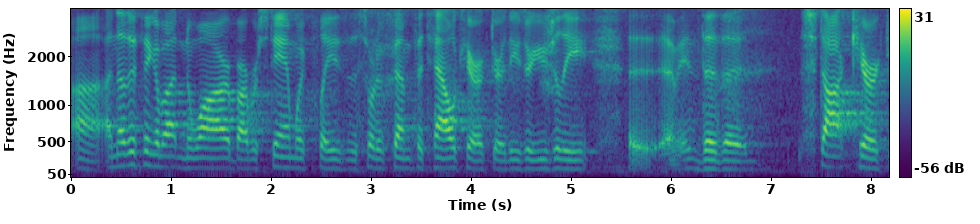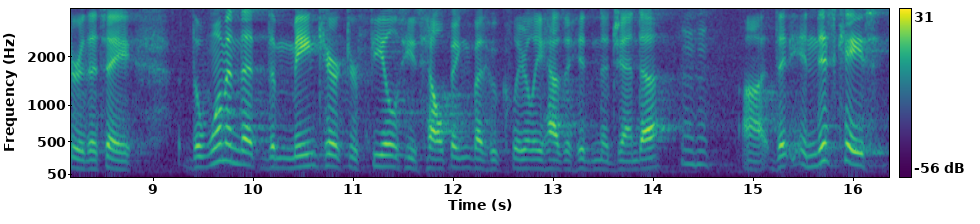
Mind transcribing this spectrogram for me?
Uh, another thing about noir, Barbara Stanwyck plays the sort of femme fatale character. These are usually uh, I mean, the, the stock character that's a the woman that the main character feels he's helping, but who clearly has a hidden agenda. Uh, that in this case,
